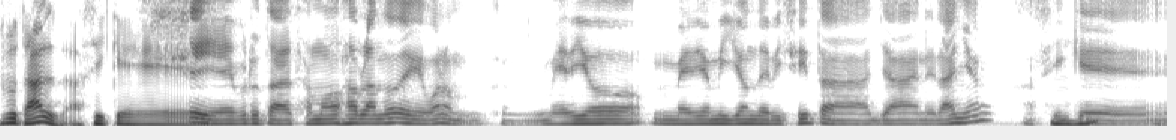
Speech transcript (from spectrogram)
brutal. Así que. Sí, es brutal. Estamos hablando de, bueno, medio, medio millón de visitas ya en el año. Así que.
